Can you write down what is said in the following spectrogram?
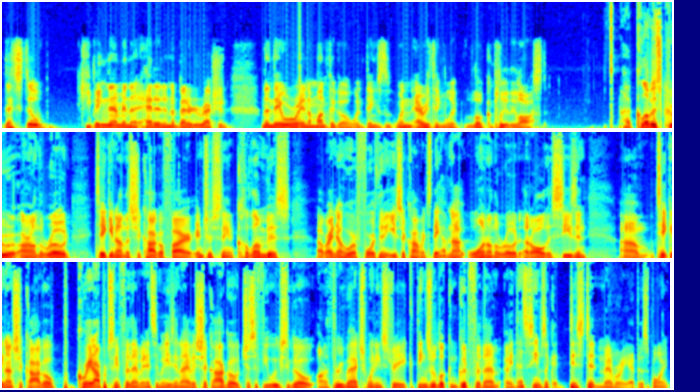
that's still keeping them in a, headed in a better direction than they were in a month ago when things when everything looked looked completely lost. Uh, Columbus Crew are on the road taking on the Chicago Fire. Interesting, Columbus uh, right now, who are fourth in the Eastern Conference, they have not won on the road at all this season. Um, taking on Chicago, great opportunity for them, and it's amazing. I have a Chicago just a few weeks ago on a three-match winning streak. Things are looking good for them. I mean, that seems like a distant memory at this point.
